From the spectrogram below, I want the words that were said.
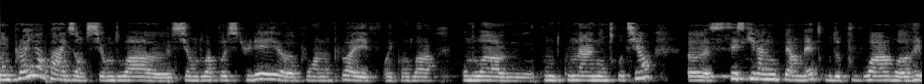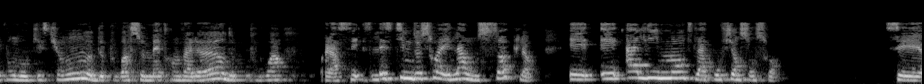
employeur, par exemple, si on doit euh, si on doit postuler euh, pour un emploi et, qu'on doit qu'on doit euh, qu'on a un entretien, c'est ce qui va nous permettre de pouvoir répondre aux questions, de pouvoir se mettre en valeur, de pouvoir voilà, c'est l'estime de soi est là on socle et, et alimente la confiance en soi. C'est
